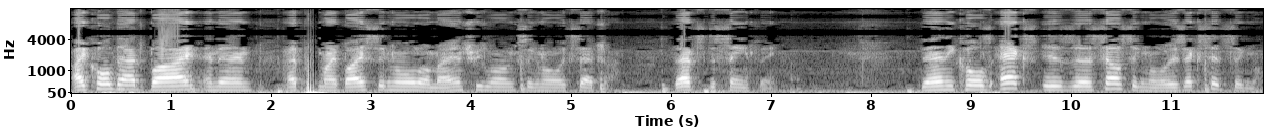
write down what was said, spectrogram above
I call that buy, and then I put my buy signal or my entry long signal, etc. That's the same thing. Then he calls X is a sell signal or is exit signal.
